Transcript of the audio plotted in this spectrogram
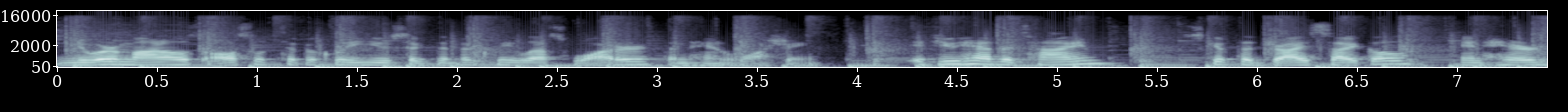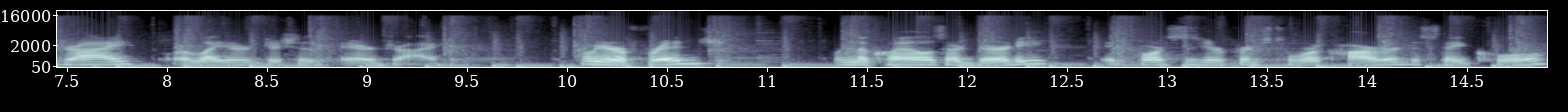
Newer models also typically use significantly less water than hand washing. If you have the time, skip the dry cycle and hair dry or let your dishes air dry. For your fridge, when the coils are dirty, it forces your fridge to work harder to stay cool,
